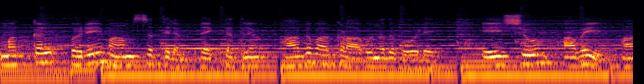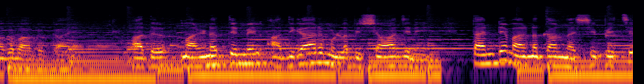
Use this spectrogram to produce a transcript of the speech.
മക്കൾ ഒരേ മാംസത്തിലും രക്തത്തിലും ഭാഗവാക്കളാകുന്നത് പോലെ യേശുവും അവയിൽ ഭാഗവാക്കായി. അത് മരണത്തിന്മേൽ അധികാരമുള്ള പിശാചിനെ തന്റെ മരണത്താൽ നശിപ്പിച്ച്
